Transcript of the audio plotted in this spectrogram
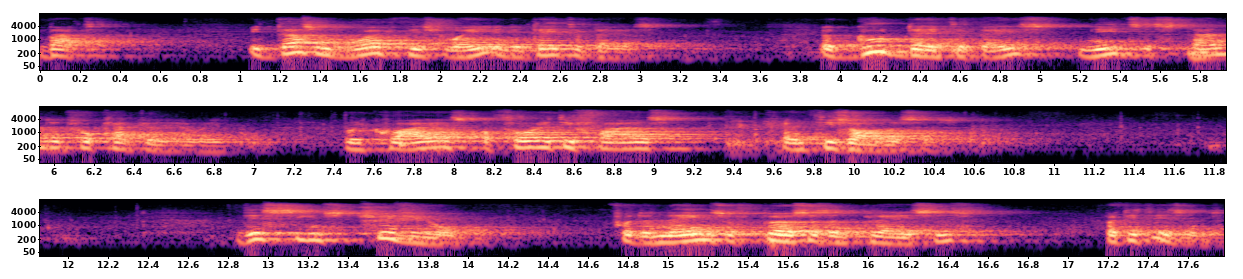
But it doesn't work this way in a database. A good database needs a standard vocabulary, requires authority files and thesauruses. This seems trivial for the names of persons and places, but it isn't.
